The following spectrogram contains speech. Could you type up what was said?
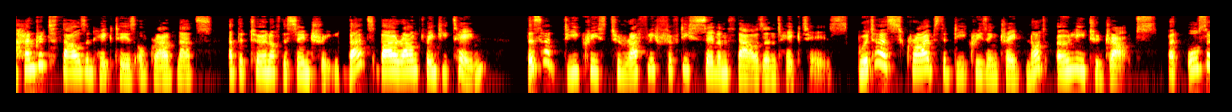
100,000 hectares of groundnuts at the turn of the century, but by around 2010, this had decreased to roughly 57,000 hectares. Botha ascribes the decreasing trend not only to droughts, but also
